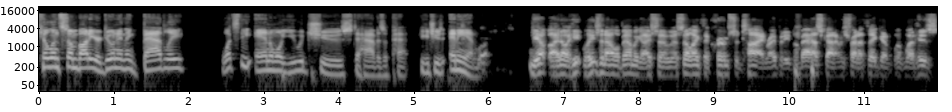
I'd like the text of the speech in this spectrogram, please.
killing somebody or doing anything badly. What's the animal you would choose to have as a pet? You could choose any animal. Yep, I know. He, well, he's an Alabama guy, so it's not like the Crimson Tide, right? But he's the mascot. I was trying to think of what his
